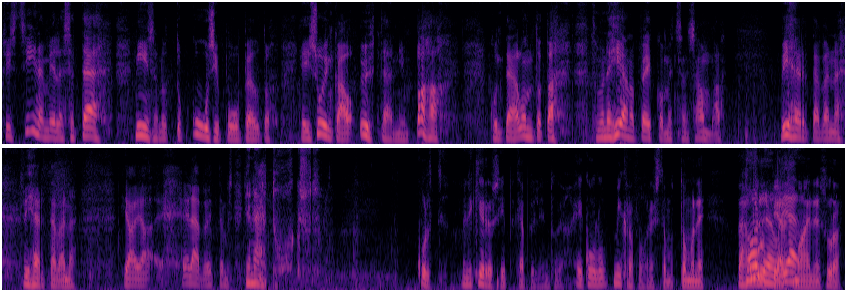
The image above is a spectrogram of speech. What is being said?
siis siinä mielessä tämä niin sanottu kuusipuupelto ei suinkaan ole yhtään niin paha, kun täällä on tota, semmoinen hieno peikkometsän sammal vihertävänä, vihertävänä ja, ja elävöittämässä. Ja nämä tuoksut. Kuulet, meni kirjosiippikäpylintuja. Ei kuulu mikrofonista, mutta tuommoinen vähän ulpiaismainen surat.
